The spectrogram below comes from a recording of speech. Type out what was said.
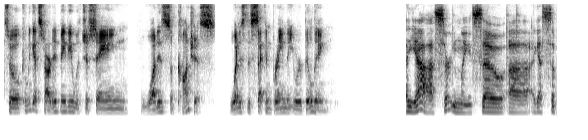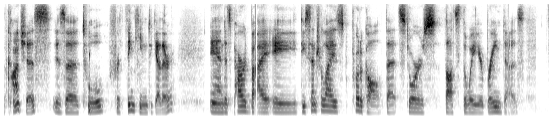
So can we get started maybe with just saying what is subconscious? What is this second brain that you were building? Uh, yeah, certainly. So, uh, I guess subconscious is a tool for thinking together, and it's powered by a decentralized protocol that stores thoughts the way your brain does.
